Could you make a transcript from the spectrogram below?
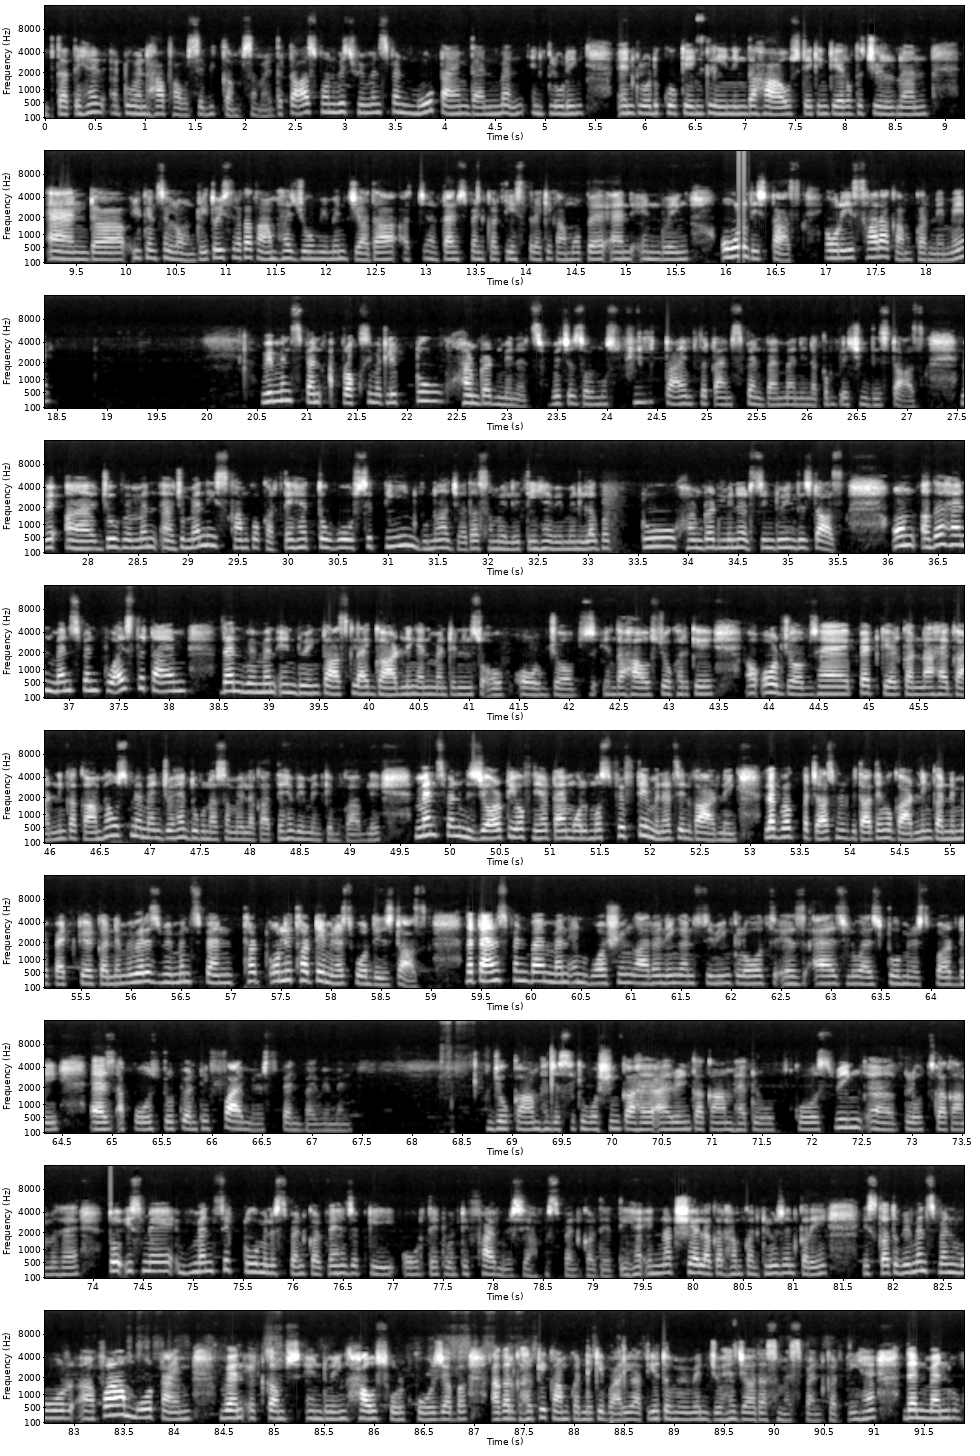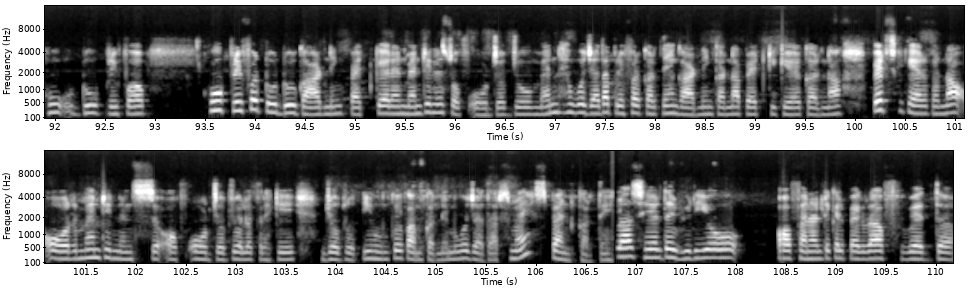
बताते हैं टू एंड हाफ़ आवर से भी कम समय। The task on which women spend more time than man including include cooking cleaning the house taking care of the children and you can say laundry तो इस तरह का काम है जो वीमेन ज़्यादा टाइम स्पेंड करती है इस तरह के कामों पर and in doing all this task और ये सारा काम करने में Women spend approximately 200 minutes, which is almost three times the time spent by men in accomplishing these tasks. वे जो women जो men इस काम को करते हैं तो वो उससे तीन गुना ज़्यादा समय लेती हैं women लगभग 200 minutes in doing this task. On other hand, men spend twice the time than women in doing tasks like gardening and maintenance of odd jobs in the house. जो घर के odd jobs हैं pet care करना है gardening का काम है उसमें men जो है दुगना समय लगाते हैं women के मुकाबले men spend majority of their time almost 50 minutes in gardening लगभग 50 मिनट बिताते हैं वो gardening करने में pet care करने में whereas women spend only 30 minutes for these tasks. The time spent by men in washing, ironing and sewing clothes is as low as as 2 minutes per day as opposed to 25 minutes spent by women. जो काम है, जैसे कि washing का है iron का काम है क्लोथ्स को स्विंग क्लोथ्स का काम है तो इसमें मेन से टू मिनट स्पेंड करते हैं, जबकि औरतें ट्वेंटी फाइव मिनट्स यहाँ पर स्पेंड कर देती हैं। इन नट शेल अगर हम कंक्लूजन करें इसका तो women spend more far more time when it comes in doing household chores जब अगर घर के काम करने की बारी आती है तो वीमेन जो है, ज़्यादा समय स्पेंड करती हैं। Then man who do prefer who prefer to do gardening pet care and maintenance of और जब जो मैन है, वो ज़्यादा प्रेफर करते हैं गार्डनिंग करना पेट की केयर करना पेट्स की केयर करना और मेंटेनेंस ऑफ़ और जॉब जो अलग तरह की जॉब्स होती हैं, उनको काम करने में वो ज़्यादा समय स्पेंड करते हैं। Plus here the video analytical paragraph with the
